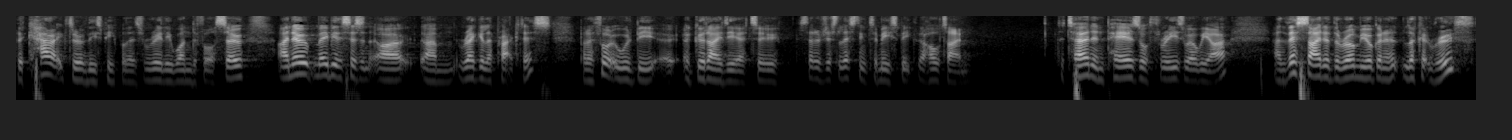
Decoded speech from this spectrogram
the character of these people is really wonderful. So I know maybe this isn't our um, regular practice, but I thought it would be a, a, good idea to, instead of just listening to me speak the whole time, to turn in pairs or threes where we are. And this side of the room, you're going to look at Ruth.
